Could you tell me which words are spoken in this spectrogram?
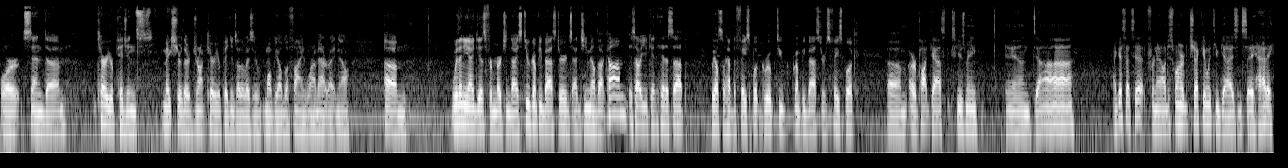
or send um, carrier pigeons. Make sure they're drunk carrier pigeons, otherwise, you won't be able to find where I'm at right now. Um, with any ideas for merchandise, two grumpy bastards at gmail.com is how you can hit us up. We also have the Facebook group, Two Grumpy Bastards Facebook, um, or podcast, excuse me. And uh, I guess that's it for now. I just wanted to check in with you guys and say howdy.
